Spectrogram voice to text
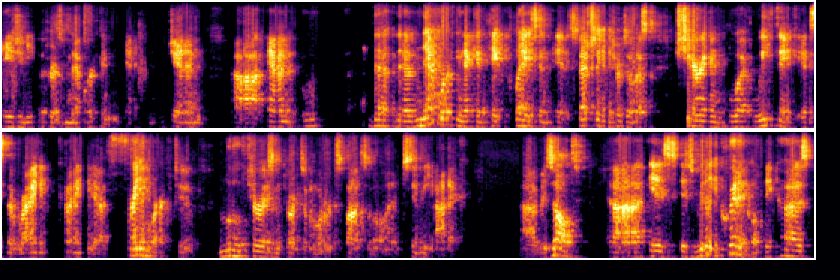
Asian Ecotourism Network and, and GEN, uh, and the, the networking that can take place, and especially in terms of us sharing what we think is the right kind of framework to move tourism towards a more responsible and symbiotic uh, result, uh, is, is really critical because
